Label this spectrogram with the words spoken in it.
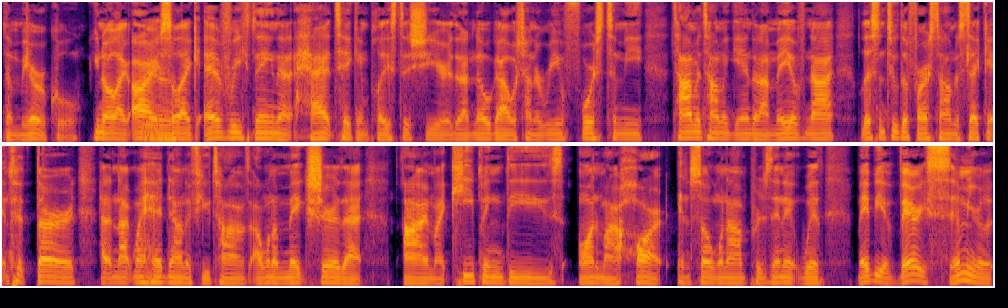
the miracle. You know, like, all right, yeah. so like everything that had taken place this year that I know God was trying to reinforce to me time and time again that I may have not listened to the first time, the second, the third, had to knock my head down a few times. I want to make sure that I'm like keeping these on my heart. And so when I'm presented with maybe a very similar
